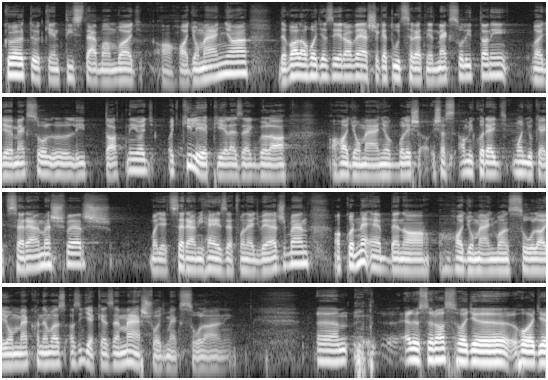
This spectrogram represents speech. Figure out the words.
költőként tisztában vagy a hagyományjal, de valahogy azért a verseket úgy szeretnéd megszólítani, vagy megszólítatni, hogy, hogy kilépjél ezekből a, a hagyományokból, és, és az, amikor egy, mondjuk egy szerelmes vers, vagy egy szerelmi helyzet van egy versben, akkor ne ebben a hagyományban szólaljon meg, hanem az, az igyekezzen máshogy megszólalni. Először az, hogy, hogy,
